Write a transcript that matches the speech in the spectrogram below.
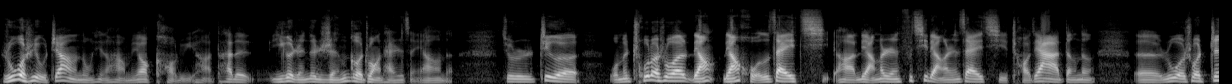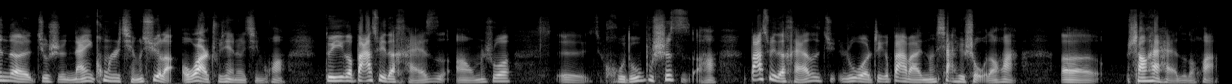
如果是有这样的东西的话，我们要考虑哈，他的一个人的人格状态是怎样的，就是这个。我们除了说两两口子在一起哈，两个人夫妻两个人在一起吵架等等，呃，如果说真的就是难以控制情绪了，偶尔出现这个情况，对一个八岁的孩子啊，我们说，呃，虎毒不食子哈，八岁的孩子如果这个爸爸能下去手的话，呃，伤害孩子的话，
